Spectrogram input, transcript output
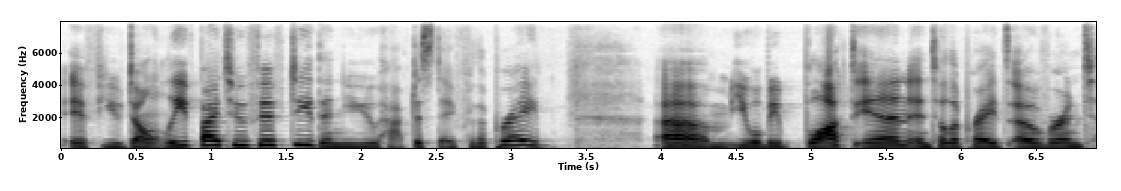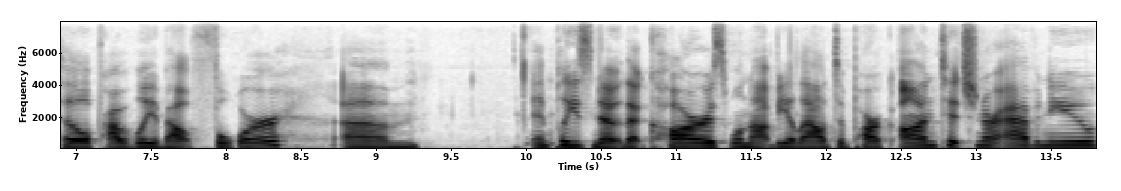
If you don't leave by 2:50, then you have to stay for the parade. Um, you will be blocked in until the parade's over until probably about four. Um, and please note that cars will not be allowed to park on Tichenor Avenue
